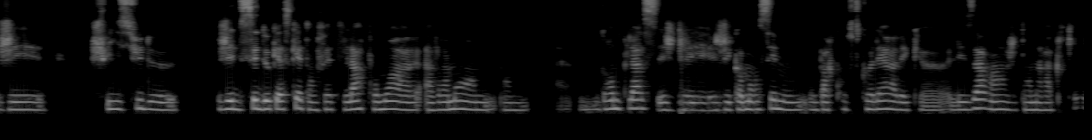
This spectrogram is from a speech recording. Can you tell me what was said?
j'ai, je suis issue de... J'ai ces deux casquettes, en fait. L'art, pour moi, a, a vraiment un- un- une grande place. Et j'ai j'ai commencé mon, mon parcours scolaire avec euh, les arts. hein. J'étais en art appliqué.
